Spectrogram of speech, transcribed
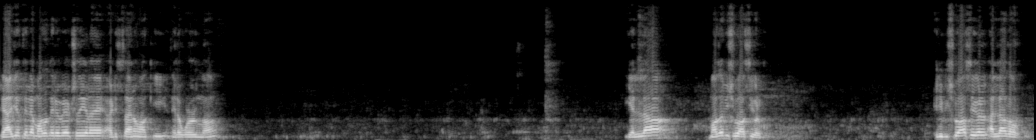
രാജ്യത്തിന്റെ മതനിരപേക്ഷതയുടെ അടിസ്ഥാനമാക്കി നിലകൊള്ളുന്ന എല്ലാ മതവിശ്വാസികൾക്കും. ഇനി വിശ്വാസികൾ അല്ലാത്തവർക്കും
